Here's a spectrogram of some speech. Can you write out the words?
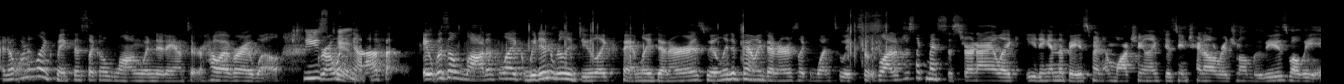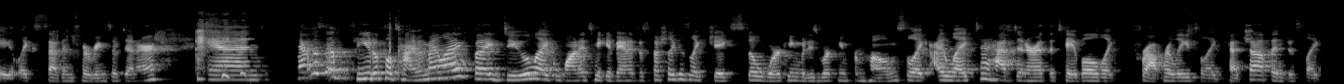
I don't want to like make this like a long-winded answer. However, I will. Please Growing do. up, it was a lot of like we didn't really do like family dinners. We only did family dinners like once a week. So it was a lot of just like my sister and I like eating in the basement and watching like Disney Channel original movies while we ate like seven servings of dinner. And that was a beautiful time in my life, but I do like want to take advantage, especially because like Jake's still working, but he's working from home. So like I like to have dinner at the table like properly to like catch up and just like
